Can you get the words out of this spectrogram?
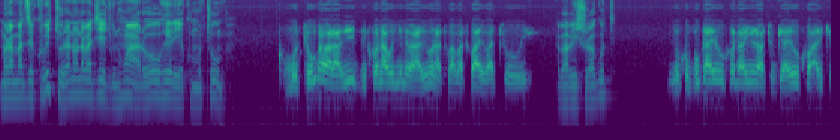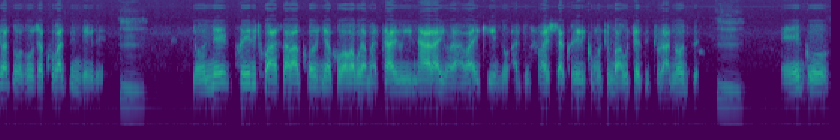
Muramaze kubitura none abajejwe intwaro uhereye ku mutumba. ku mutumba barabizi ko nabo nyene barabibona twama twabibatuye Babishura gute? ni ukuvuga yuko nabo nyene batubwira yuko ari ikibazo bazoja kubaza imbere Mm. None kweri twasaba ko nyakubahwa buramatari w'intara yoraba ikintu adufasha kweri ku mutumba wa butezi turanoze Mm. ego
